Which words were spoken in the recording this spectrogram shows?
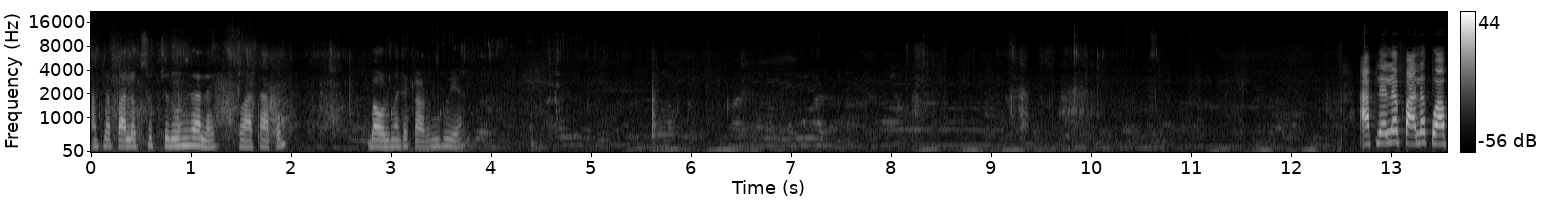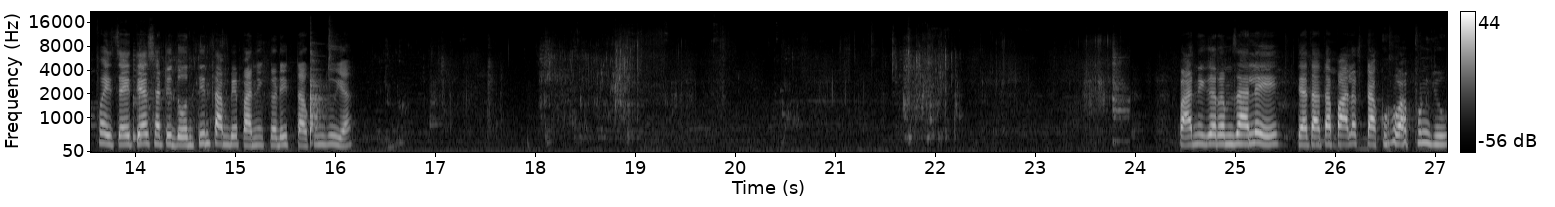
आपला पालक स्वच्छ धुवून झाला आहे तो आता आपण बाउलमध्ये काढून घेऊया. आपल्याला पालक वाफवायचा आहे त्यासाठी दोन तीन तांबे पाणी कडीत टाकून घेऊया. पाणी गरम झाले त्यात आता पालक टाकून वाफून घेऊ.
